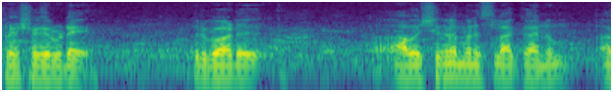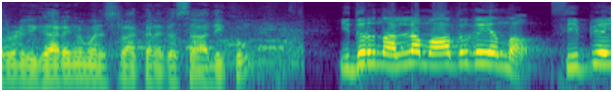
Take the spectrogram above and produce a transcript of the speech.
പ്രേക്ഷകരുടെ ഒരുപാട് ആവശ്യങ്ങൾ മനസ്സിലാക്കാനും അവരുടെ വികാരങ്ങൾ മനസ്സിലാക്കാനൊക്കെ സാധിക്കും. ഇതൊരു നല്ല മാതൃകയെന്ന് സി പി ഐ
